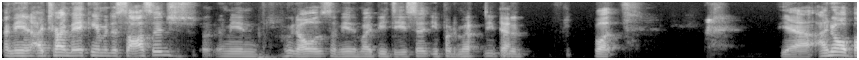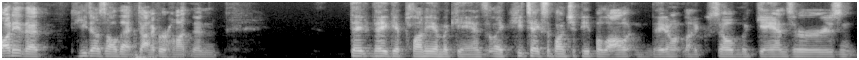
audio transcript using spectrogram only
I mean, I try making them into sausage. I mean, who knows? I mean, it might be decent. You put them, you put Yeah. it, but yeah, I know a buddy that he does all that diver hunting and they they get plenty of McGans. Like he takes a bunch of people out and they don't like so Mergansers and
